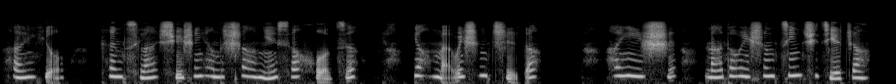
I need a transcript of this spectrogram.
还有看起来学生样的少年小伙子要买卫生纸的。还一时拿到卫生巾去结账，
